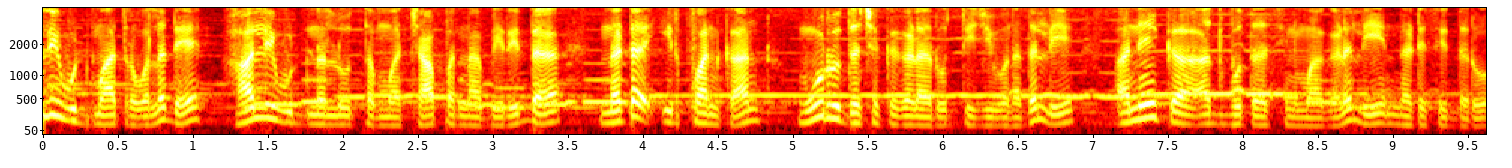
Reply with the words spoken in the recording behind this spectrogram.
ಬಾಲಿವುಡ್ ಮಾತ್ರವಲ್ಲದೆ ಹಾಲಿವುಡ್ನಲ್ಲೂ ತಮ್ಮ ಚಾಪನ್ನ ಬೀರಿದ್ದ ನಟ ಇರ್ಫಾನ್ ಖಾನ್ ಮೂರು ದಶಕಗಳ ವೃತ್ತಿ ಜೀವನದಲ್ಲಿ ಅನೇಕ ಅದ್ಭುತ ಸಿನಿಮಾಗಳಲ್ಲಿ ನಟಿಸಿದ್ದರು.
